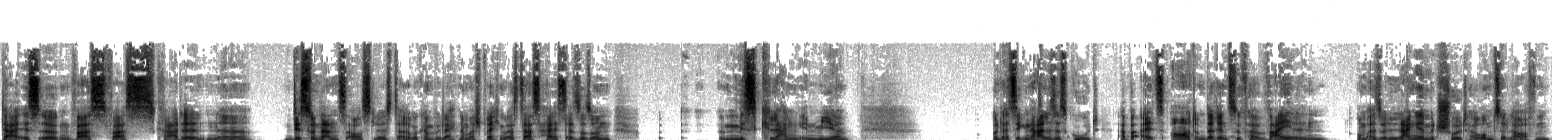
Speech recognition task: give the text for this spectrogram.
da ist irgendwas, was gerade eine Dissonanz auslöst. Darüber können wir gleich nochmal sprechen, was das heißt. Also so ein Missklang in mir. Und als Signal ist es gut, aber als Ort, um darin zu verweilen, um also lange mit Schuld herumzulaufen,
